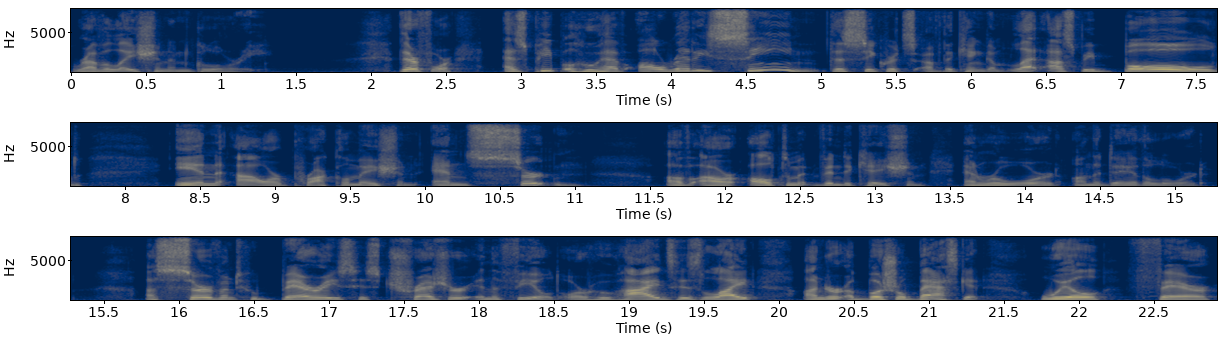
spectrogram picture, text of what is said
revelation and glory. Therefore, as people who have already seen the secrets of the kingdom, let us be bold in our proclamation and certain of our ultimate vindication and reward on the day of the Lord. A servant who buries his treasure in the field or who hides his light under a bushel basket will fare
